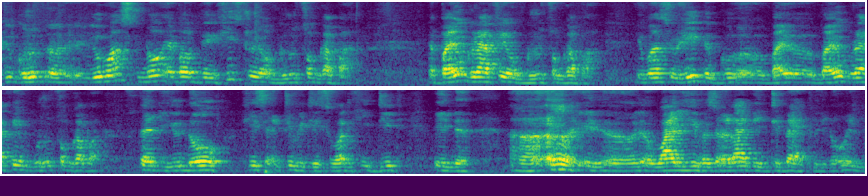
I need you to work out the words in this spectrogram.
Guru, uh, you must know about the history of Guru Tsongkhapa the biography of Guru Tsongkhapa. You must read the uh, bio, biography of Guru Tsongkhapa so that you know his activities, what he did in, uh, in uh, while he was alive in Tibet, you know, in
